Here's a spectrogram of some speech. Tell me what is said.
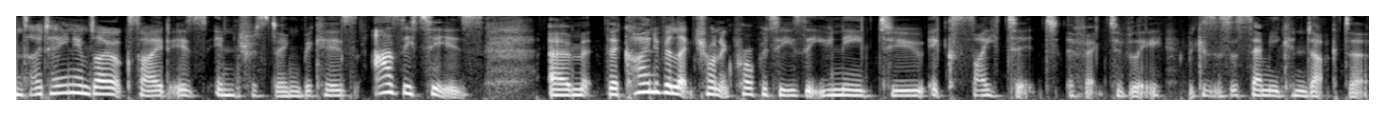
And titanium dioxide is interesting because, as it is, um, the kind of electronic properties that you need to excite it effectively, because it's a semiconductor,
